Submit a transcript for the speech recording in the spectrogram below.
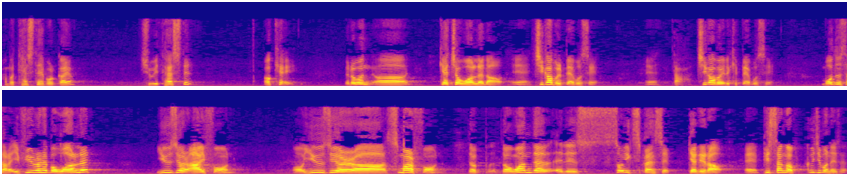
한번 테스트 해볼까요? Should we test it? Okay. 여러분, 어, get your wallet out. 예, 지갑을 빼보세요. 예, 다 지갑을 이렇게 빼보세요. 모든 사람, if you don't have a wallet, use your iPhone or use your uh, smartphone. The the one that it is so expensive, get it out. 예, 비싼 거 끄집어내세요.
